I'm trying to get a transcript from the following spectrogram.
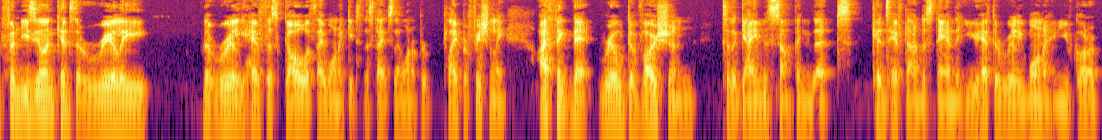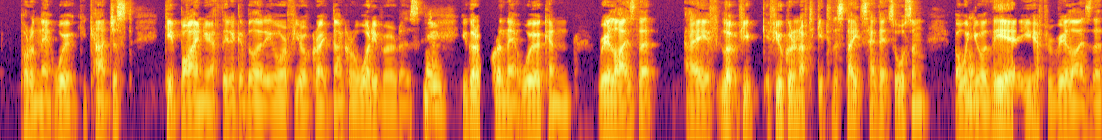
for New Zealand kids that really that really have this goal if they want to get to the states they want to play professionally i think that real devotion to the game is something that kids have to understand that you have to really want it and you've got to put in that work you can't just get by in your athletic ability or if you're a great dunker or whatever it is mm. you've got to put in that work and realize that hey if look if you if you're good enough to get to the states hey that's awesome but when mm. you're there you have to realize that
